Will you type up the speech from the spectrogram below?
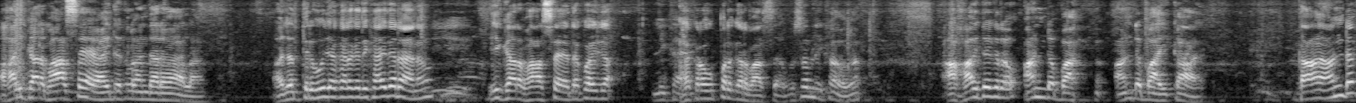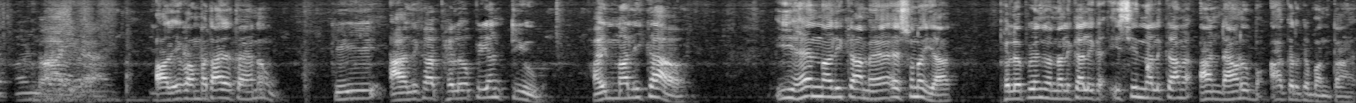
हाई गर्भाशय है हाई देख लो अंदर वाला। और जब त्रिभुज आकार के दिखाई दे रहा है ना? ये गर्भाशय है देखो ये एकरा ऊपर गर्भाशय है वो सब लिखा होगा। आ हाई देख रहे हो अंड बा अंड वाहिका है। कहा है अंड? और एक हम बता देते हैं ना कि आ लिखा फेलोपियन ट्यूब। हाई नलिका। यह नलिका में, ए सुनो यार, फेलोपियन जो नलिका लिखा इसी नलिका में अंडाणु आकर के बनता है।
